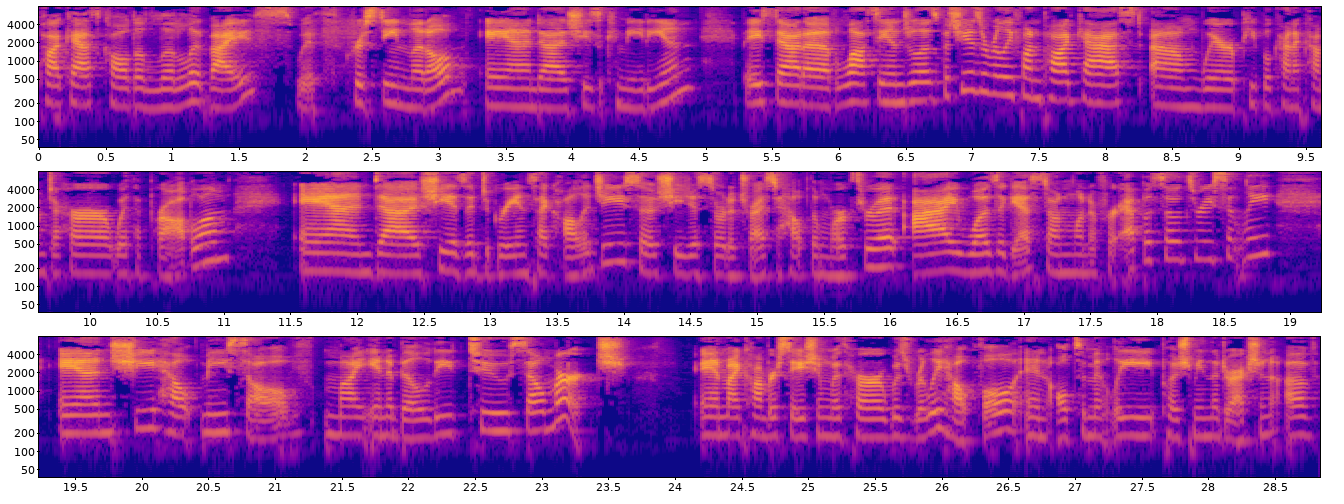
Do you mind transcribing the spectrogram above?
podcast called A Little Advice with Christine Little, and uh, she's a comedian based out of Los Angeles. But she has a really fun podcast um, where people kind of come to her with a problem. And uh, she has a degree in psychology, so she just sort of tries to help them work through it. I was a guest on one of her episodes recently, and she helped me solve my inability to sell merch and my conversation with her was really helpful and ultimately pushed me in the direction of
